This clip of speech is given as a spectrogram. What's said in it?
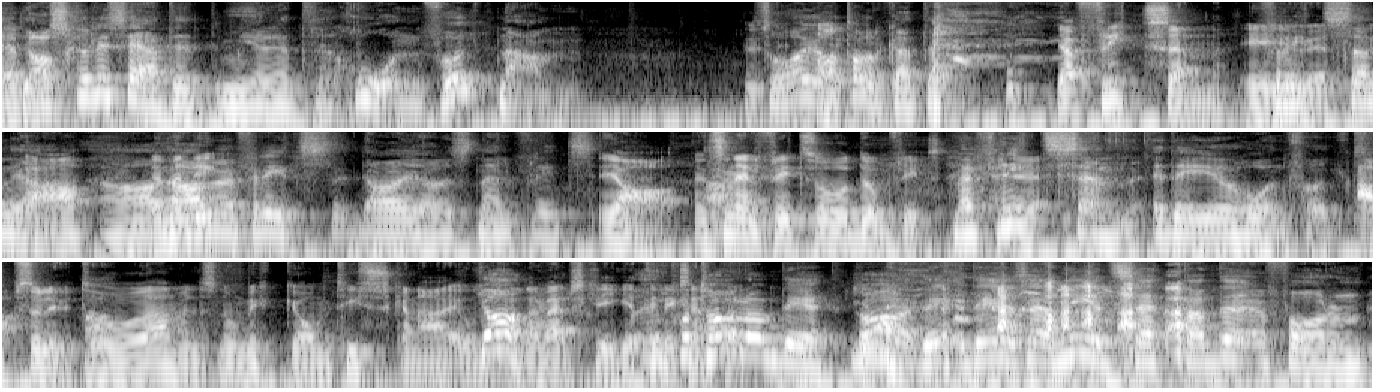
Jag skulle säga att det är mer ett hånfullt namn. Så har jag tolkat det. Ja, Fritzen är ju Fritzen ett... ja. Ja, ja, ja, men men, det, Fritz. Ja, ja, snäll-Fritz. ja snäll-Fritz och dum-Fritz. Men Eh, Fritzen, det är ju hånfullt. Absolut, och användes nog mycket om tyskarna under andra världskriget till på exempel. tal om det. Ja. det, det är en nedsättande form,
